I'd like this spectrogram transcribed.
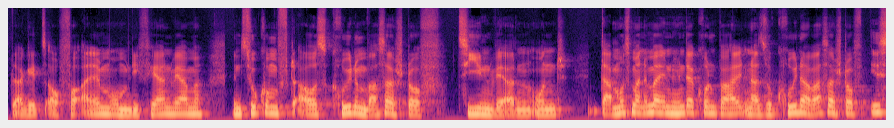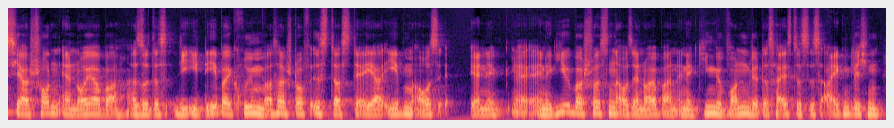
da geht es auch vor allem um die Fernwärme in Zukunft aus grünem Wasserstoff ziehen werden. Und da muss man immer im Hintergrund behalten, also grüner Wasserstoff ist ja schon erneuerbar. Also das, die Idee bei grünem Wasserstoff ist, dass der ja eben aus Ener äh, Energieüberschüssen, aus erneuerbaren Energien gewonnen wird. Das heißt, das ist eigentlich ein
